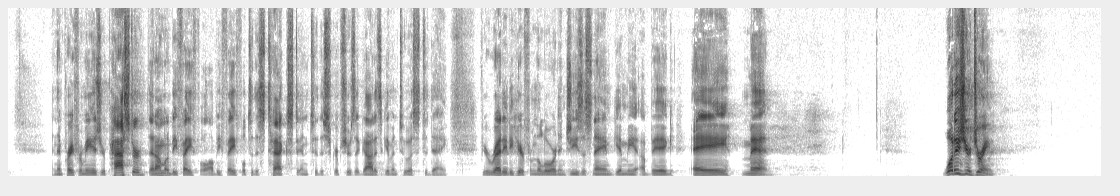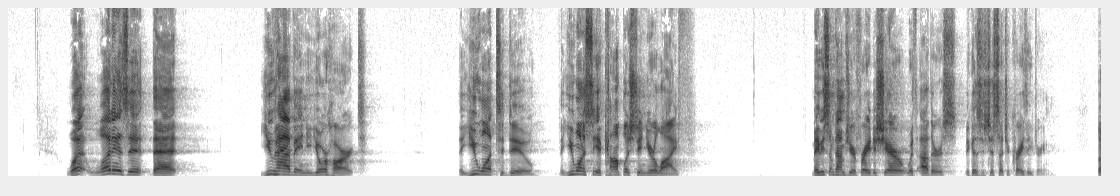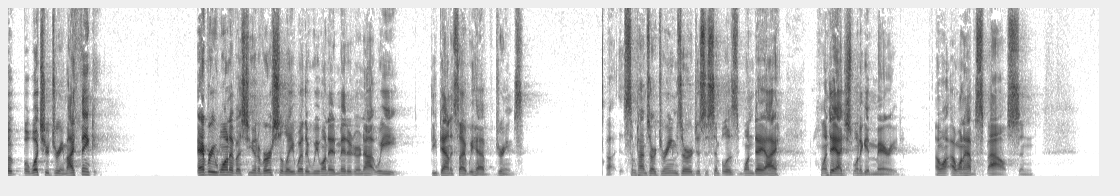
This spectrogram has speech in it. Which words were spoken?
and then pray for me as your pastor that I'm going to be faithful. I'll be faithful to this text and to the scriptures that God has given to us today. If you're ready to hear from the Lord, in Jesus' name, give me a big amen. What is your dream? What, what is it that you have in your heart that you want to do, that you want to see accomplished in your life. Maybe sometimes you're afraid to share with others because it's just such a crazy dream. But, but what's your dream? I think every one of us, universally, whether we want to admit it or not, we deep down inside we have dreams. Uh, sometimes our dreams are just as simple as one day I, one day I just want to get married. I want, I want to have a spouse and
